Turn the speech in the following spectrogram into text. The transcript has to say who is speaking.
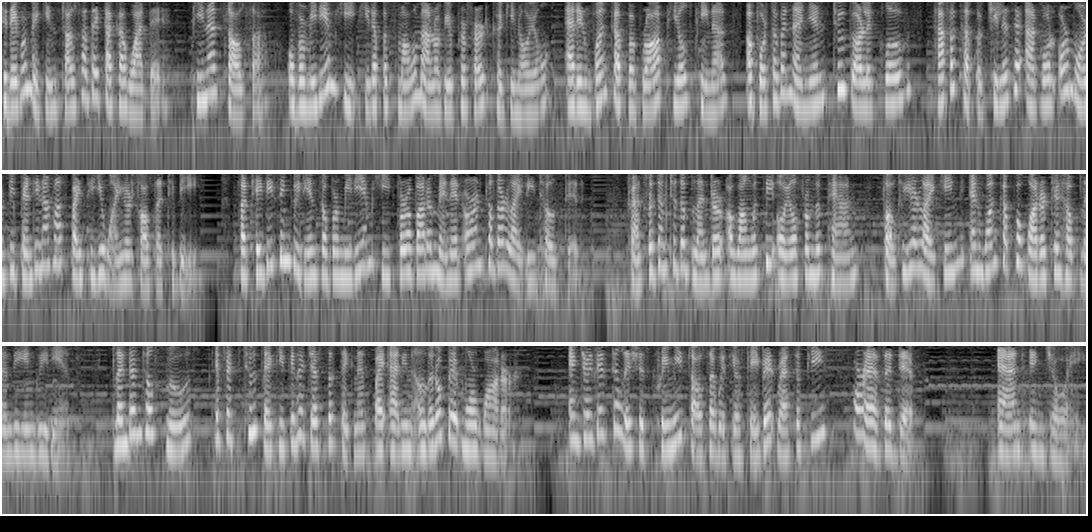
Speaker 1: Today we're making salsa de cacahuate, peanut salsa. Over medium heat, heat up a small amount of your preferred cooking oil. Add in one cup of raw peeled peanuts, a fourth of an onion, two garlic cloves, half a cup of chiles de árbol or more depending on how spicy you want your salsa to be. Saute these ingredients over medium heat for about a minute or until they're lightly toasted. Transfer them to the blender along with the oil from the pan, salt to your liking, and 1 cup of water to help blend the ingredients. Blend until smooth. If it's too thick, you can adjust the thickness by adding a little bit more water. Enjoy this delicious creamy salsa with your favorite recipes or as a dip. And enjoy!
